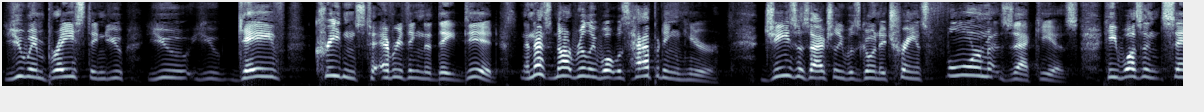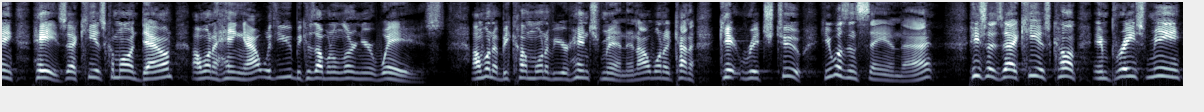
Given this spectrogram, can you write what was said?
you embraced and you, you, you gave credence to everything that they did. And that's not really what was happening here. Jesus actually was going to transform Zacchaeus. He wasn't saying, Hey, Zacchaeus, come on down. I want to hang out with you because I want to learn your ways. I want to become one of your henchmen and I want to kind of get rich too. He wasn't saying that. He says, Zacchaeus, come, embrace me,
